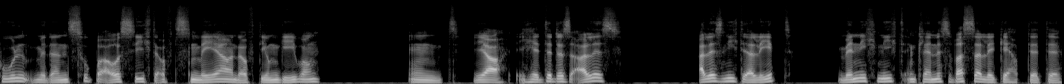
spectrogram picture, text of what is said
cool mit einer super Aussicht auf das Meer und auf die Umgebung. Und ja, ich hätte das alles, alles nicht erlebt, wenn ich nicht ein kleines Wasserleck gehabt hätte,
